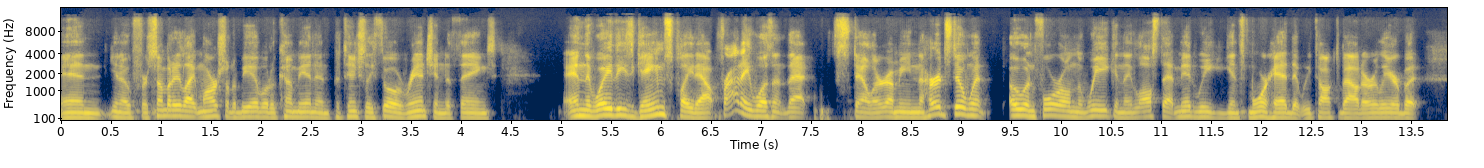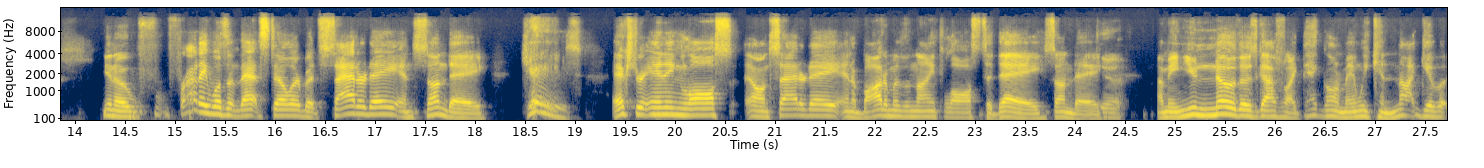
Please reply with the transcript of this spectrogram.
And you know, for somebody like Marshall to be able to come in and potentially throw a wrench into things, and the way these games played out, Friday wasn't that stellar. I mean, the herd still went 0 and 4 on the week, and they lost that midweek against Morehead that we talked about earlier. But you know, f- Friday wasn't that stellar, but Saturday and Sunday, jeez, extra inning loss on Saturday and a bottom of the ninth loss today, Sunday. Yeah. I mean, you know, those guys were like, that going, man, we cannot give a,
